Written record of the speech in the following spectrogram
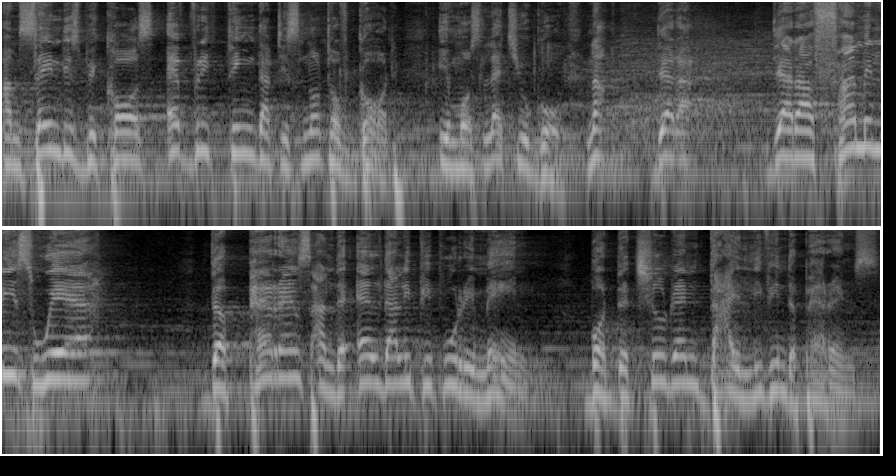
I'm saying this because everything that is not of God, He must let you go. Now, there are, there are families where the parents and the elderly people remain, but the children die leaving the parents.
